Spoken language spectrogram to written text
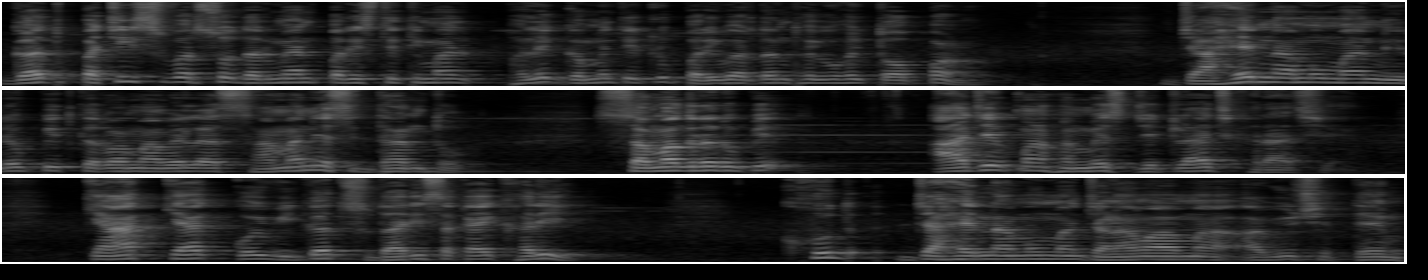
ગત પચીસ વર્ષો દરમિયાન પરિસ્થિતિમાં ભલે ગમે તેટલું પરિવર્તન થયું હોય તો પણ જાહેરનામુંમાં નિરૂપિત કરવામાં આવેલા સામાન્ય સિદ્ધાંતો સમગ્ર રૂપે આજે પણ હંમેશ જેટલા જ ખરા છે. ક્યાંક ક્યાંક કોઈ વિગત સુધારી શકાય ખરી. ખુદ જાહેરનામુંમાં જણાવવામાં આવ્યું છે તેમ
